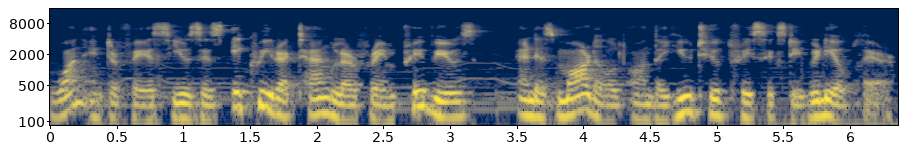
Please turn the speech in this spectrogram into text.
One interface uses equirectangular frame previews and is modeled on the YouTube 360 video player.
